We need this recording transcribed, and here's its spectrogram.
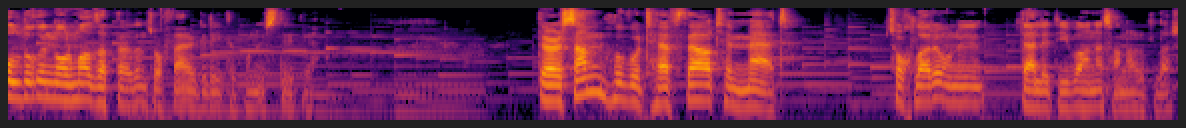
olduğu normal zətlərdən çox fərqli idi bunu istəyirdi. There are some who would have thought him mad. Çoxları onu dəli, divanə sanardılar.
